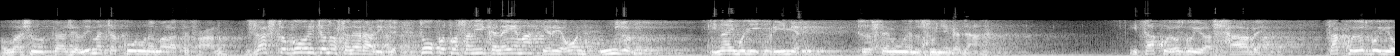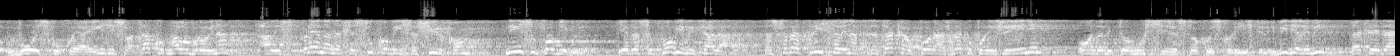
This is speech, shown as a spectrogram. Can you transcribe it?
Allah što nam kaže, lima takulu ne mala falu. Zašto govorite ono što ne radite? To kod poslanika nema, jer je on uzor i najbolji primjer za sve mume do sudnjega dana. I tako je odgojio ashabe, tako je odgojio vojsku koja je izišla tako malobrojna, ali spremna da se sukobi sa širkom, nisu pobjegli. Jer da su pobjegli tada, da su tada pristali na, na takav poraz, tako poniženje, onda bi to mušići žestoko iskoristili. Vidjeli bi, dakle, da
